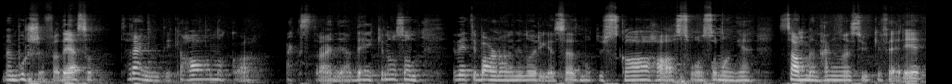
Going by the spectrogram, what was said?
men bortsett fra det så trenger de ikke ha noe ekstra enn det. Det er ikke noe sånn Jeg vet i barnehagen i Norge så er det at du skal ha så og så mange sammenhengende ukeferier.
